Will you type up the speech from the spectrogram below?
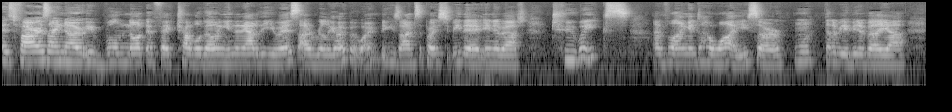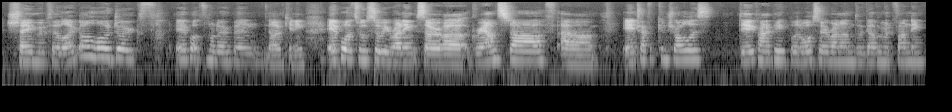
as far as I know, it will not affect travel going in and out of the US. I really hope it won't because I'm supposed to be there in about two weeks. I'm flying into Hawaii, so mm, that'll be a bit of a uh, shame if they're like, oh, Lord jokes, airport's not open. No, I'm kidding. Airports will still be running, so uh, ground staff, um, air traffic controllers, they're kind of people that also run under the government funding.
